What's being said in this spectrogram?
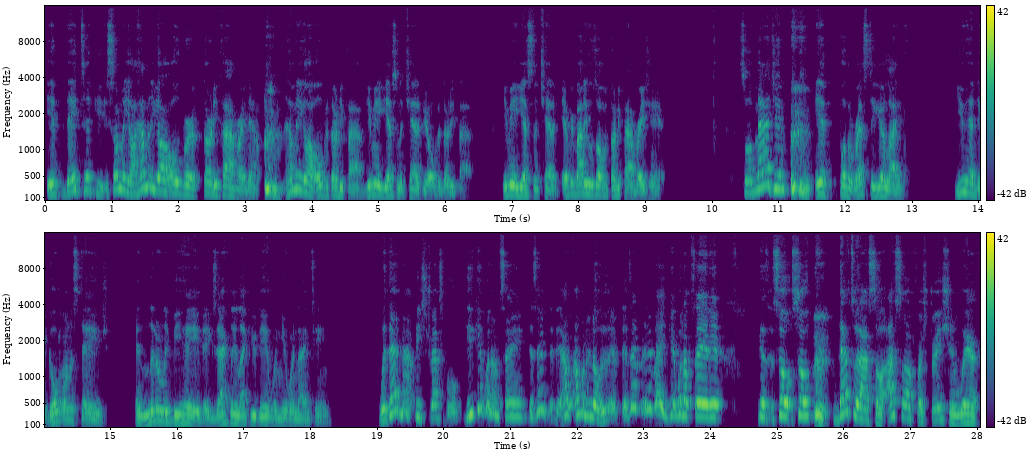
if they took you, some of y'all, how many y'all over 35 right now? how many y'all over 35? Give me a yes in the chat if you're over 35. Give me a yes in the chat. If everybody who's over 35, raise your hand. So imagine if for the rest of your life you had to go on a stage and literally behave exactly like you did when you were 19. Would that not be stressful? Do you get what I'm saying? Does it, I, I want to know, does everybody get what I'm saying here? Because so so that's what I saw. I saw frustration where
